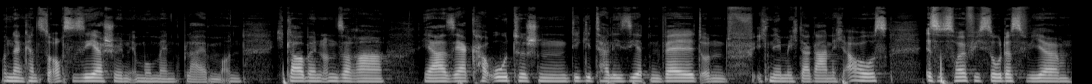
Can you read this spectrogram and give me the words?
Und dann kannst du auch sehr schön im Moment bleiben. Und ich glaube, in unserer ja sehr chaotischen, digitalisierten Welt, und ich nehme mich da gar nicht aus, ist es häufig so, dass wir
